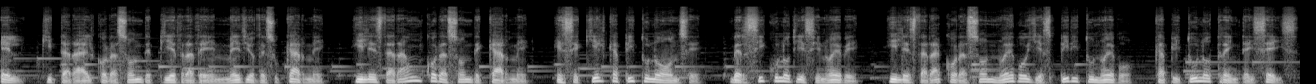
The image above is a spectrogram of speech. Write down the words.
Él quitará el corazón de piedra de en medio de su carne, y les dará un corazón de carne, Ezequiel capítulo 11, versículo 19, y les dará corazón nuevo y espíritu nuevo, capítulo 36,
